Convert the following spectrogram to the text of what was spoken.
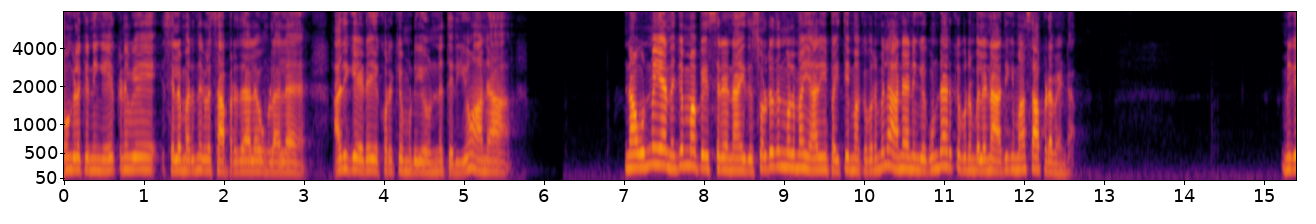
உங்களுக்கு நீங்கள் ஏற்கனவே சில மருந்துகளை சாப்பிட்றதால உங்களால் அதிக எடையை குறைக்க முடியும்னு தெரியும். ஆனால் நான் உண்மையாக நிஜமாக பேசுகிறேன் நான் இது சொல்கிறதன் மூலமாக யாரையும் பைத்தியமாக்க விரும்பலை. ஆனால் நீங்கள் குண்டாக இருக்க விரும்பலைன்னா அதிகமாக சாப்பிட வேண்டாம். மிக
